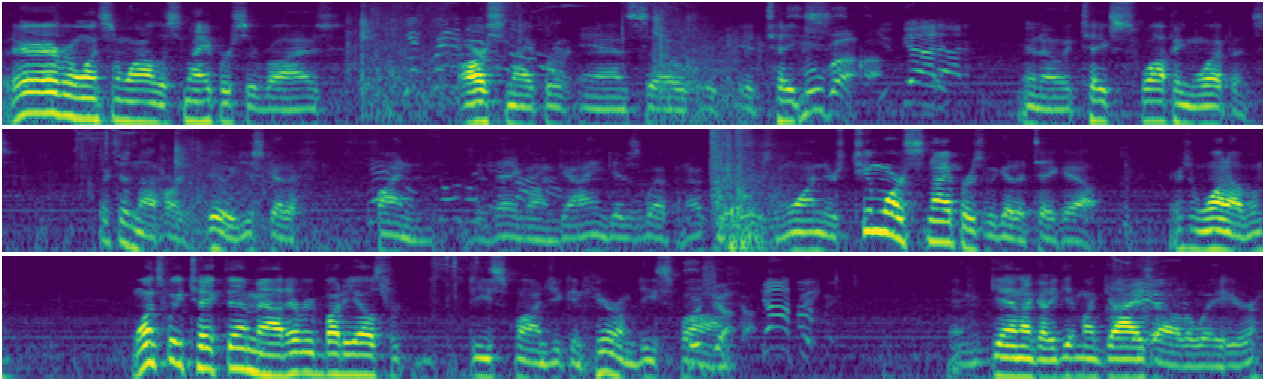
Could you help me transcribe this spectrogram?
But every once in a while, the sniper survives our sniper, and so it, it takes Move up. you know it takes swapping weapons, which is not hard to do. You just gotta find the, the daggone guy and get his weapon. Okay, there's one. There's two more snipers we gotta take out. There's one of them. Once we take them out, everybody else despawns. You can hear them despawn. And again, I gotta get my guys out of the way here.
